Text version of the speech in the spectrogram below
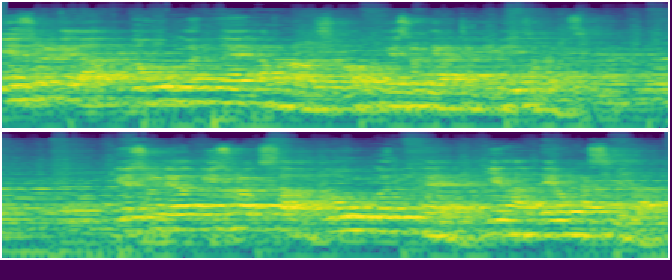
예술 미술학사 노은혜 이하 내용 같습니다.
